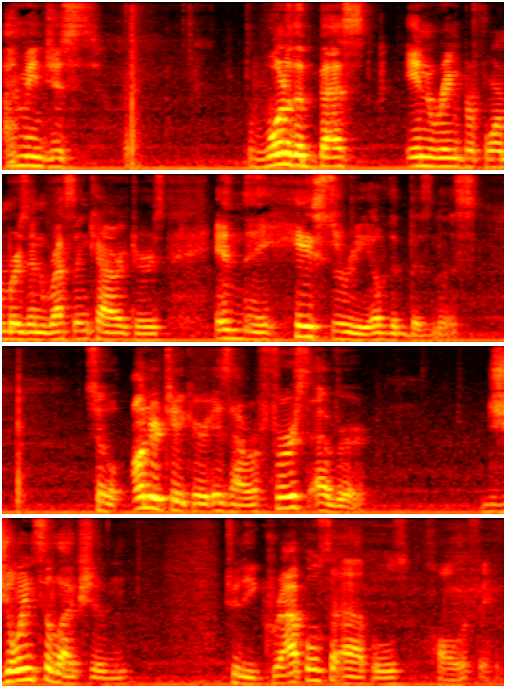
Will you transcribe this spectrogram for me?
I mean, just one of the best in ring performers and wrestling characters in the history of the business. So, Undertaker is our first ever joint selection to the Grapples to Apples Hall of Fame.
